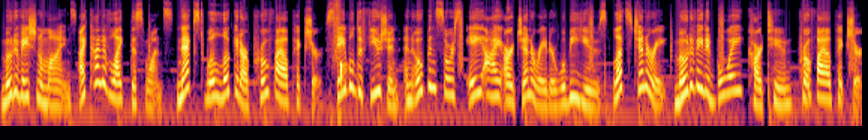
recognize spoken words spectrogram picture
Motivational Minds. I kind of like this once. Next, we'll look at our profile picture. Stable Diffusion, an open source AI art generator will be used. Let's generate Motivated Boy Cartoon Profile Picture.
